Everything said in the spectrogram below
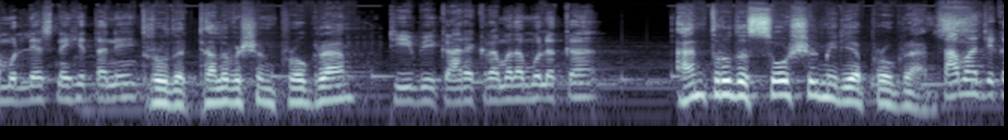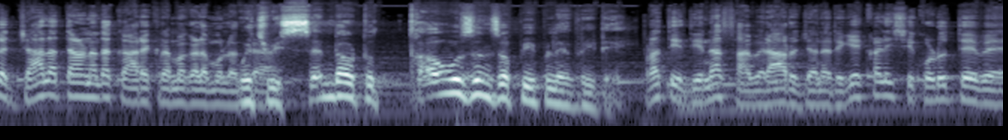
ಅಮೂಲ್ಯ ಸ್ನೇಹಿತನೇ through the television program TV ಕಾರ್ಯಕ್ರಮದ ಮೂಲಕ and through the social media programs, ಸಾಮಾಜಿಕ ಜಾಲತಾಣದ ಕಾರ್ಯಕ್ರಮಗಳ ಮೂಲಕ which we send out to thousands of people every day, ಪ್ರತಿದಿನ ಸಾವಿರಾರು ಜನರಿಗೆ ಕಳಿಸಿಕೊಡುತ್ತೇವೆ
